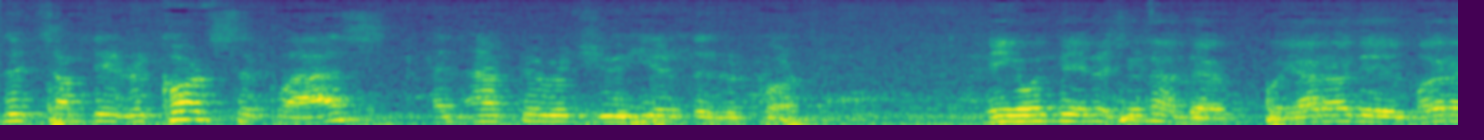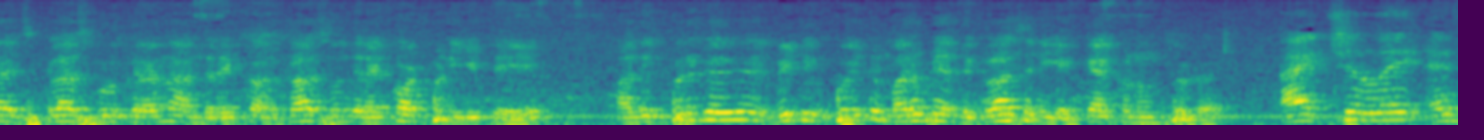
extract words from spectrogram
that somebody records the class and afterwards you hear the recording. நீங்க வந்து என்ன செய்யணும் அந்த இப்போ யாராவது மகராஜ் கிளாஸ் கொடுக்குறாங்கன்னா அந்த ரெக்கார்ட் கிளாஸ் வந்து ரெக்கார்ட் பண்ணிக்கிட்டு அதுக்கு பிறகு வீட்டுக்கு போயிட்டு மறுபடியும் அந்த கிளாஸை நீங்க கேட்கணும்னு சொல்றாரு Actually, in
